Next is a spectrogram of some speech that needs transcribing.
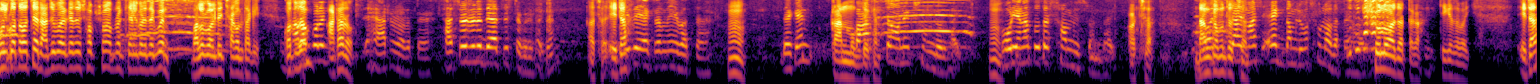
মূল কথা হচ্ছে রাজু ভাইয়ের কাছে সবসময় আপনার খেয়াল করে দেখবেন ভালো কোয়ালিটির ছাগল থাকে। কত দাম? আঠারো? হ্যাঁ আঠারো হাজার টাকা। সাশ্রয় রেটে দেওয়ার চেষ্টা করি ভাই আচ্ছা এটা? এই যে একটা মেয়ে বাচ্চা। হুম। দেখেন কান মুখ দেখেন। অনেক সুন্দর ভাই। হরিয়ানা তো তার সংমিশ্রণ ভাই। আচ্ছা দাম কেমন চাচ্ছেন? একদম ষোলো হাজার টাকা। ষোলো হাজার টাকা। ঠিক আছে ভাই। এটা?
